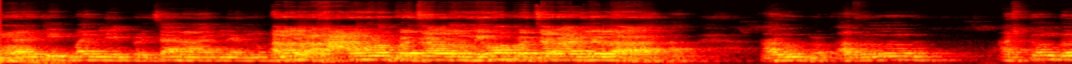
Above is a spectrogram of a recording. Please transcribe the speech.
ಬೆಳಕಿಗೆ ಬರಲಿ ಪ್ರಚಾರ ಆಗಲಿ ಅನ್ನೋ ಅಲ್ಲಲ್ಲ ಹಾಡುಗಳು ಪ್ರಚಾರ ಆದ್ರು ನೀವ ಪ್ರಚಾರ ಆಗಲಿಲ್ಲ? ಅದು ಅದು ಅಷ್ಟೊಂದು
